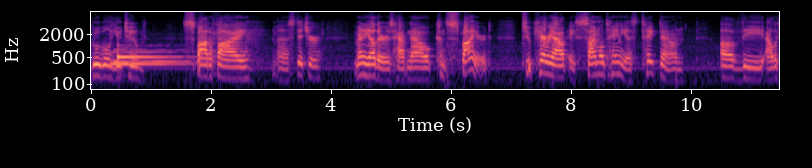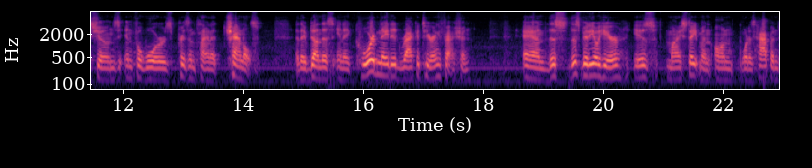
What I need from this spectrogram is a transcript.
Google, YouTube, Spotify, uh, Stitcher, many others have now conspired to carry out a simultaneous takedown of the Alex Jones InfoWars Prison Planet channels. They've done this in a coordinated racketeering fashion. And this, this video here is my statement on what has happened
